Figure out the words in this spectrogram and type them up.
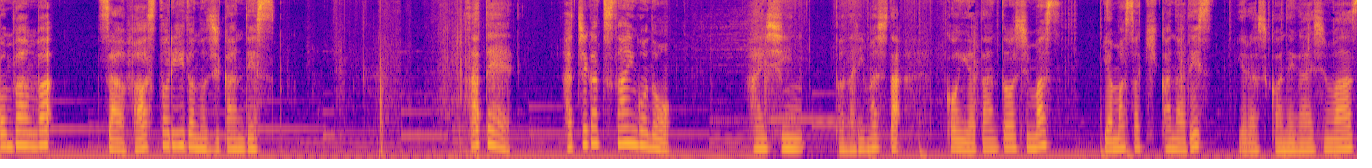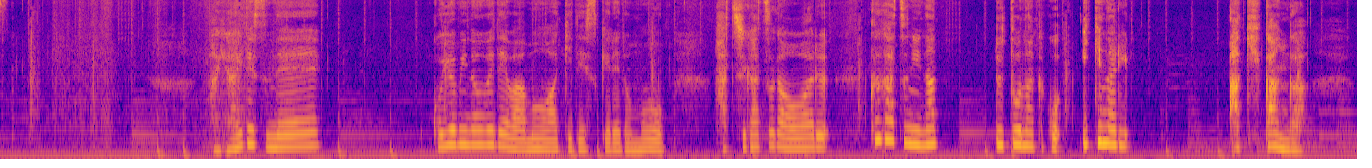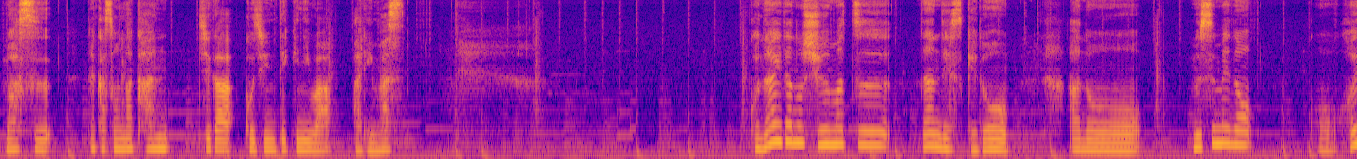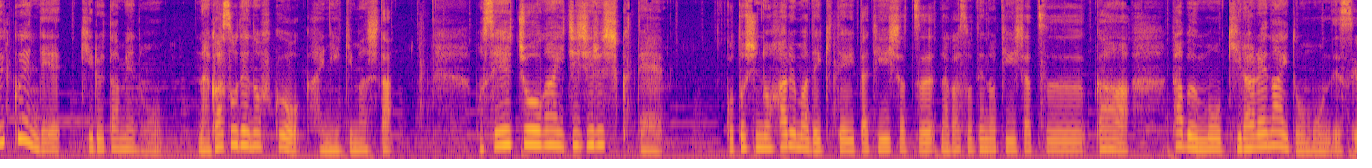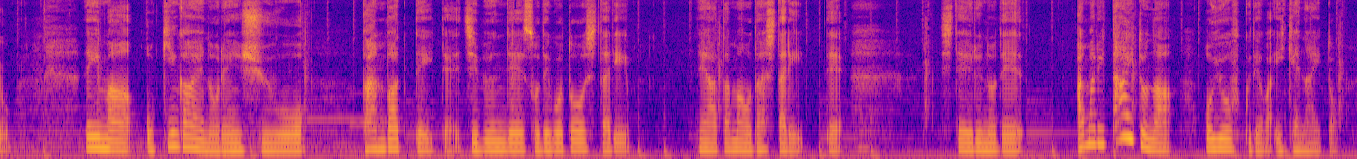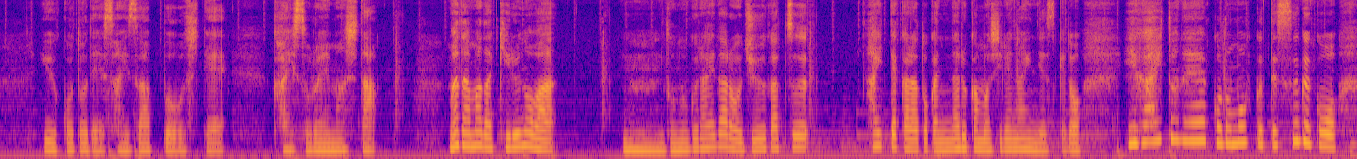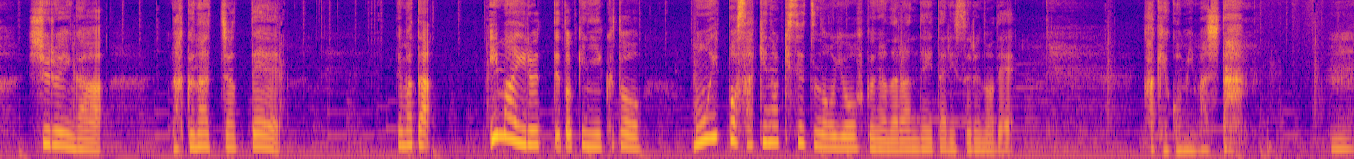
こんばんは。ザ・ファーストリードの時間です。さて8月最後の配信となりました。今夜担当します山崎かなです。よろしくお願いします。早いですね。暦の上ではもう秋ですけれども8月が終わる9月になるとなんかこういきなり秋感が増す。なんかそんな感じが個人的にはあります。この間の週末なんですけどあの娘の保育園で着るための長袖の服を買いに行きました。もう成長が著しくて今年の春まで着ていた T シャツ長袖の T シャツが多分もう着られないと思うんですよ。で今お着替えの練習を頑張っていて自分で袖ごとをしたり、ね、頭を出したりってしているのであまりタイトなお洋服ではいけないということでサイズアップをして買い揃えました。まだまだ着るのはうんどのぐらいだろう10月入ってからとかになるかもしれないんですけど意外とね子供服ってすぐこう種類がなくなっちゃってでまた今いるって時に行くともう一歩先の季節のお洋服が並んでいたりするので駆け込みました。うん。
